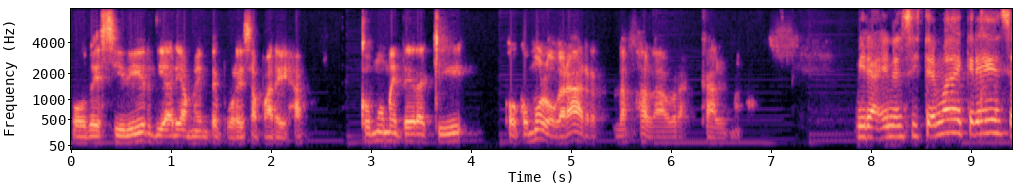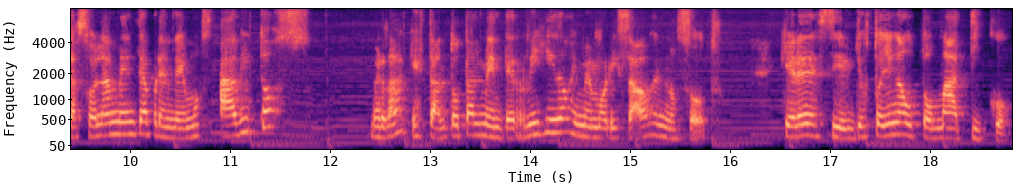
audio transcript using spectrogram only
o decidir diariamente por esa pareja? ¿Cómo meter aquí o cómo lograr la palabra calma? Mira, en el sistema de creencias solamente aprendemos hábitos, ¿verdad? Que están totalmente rígidos y memorizados en nosotros. Quiere decir, yo estoy en automático.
